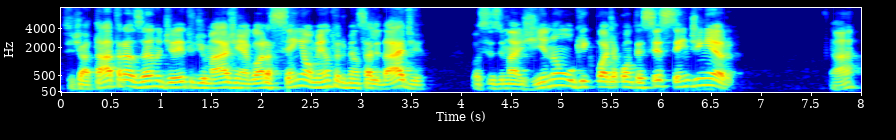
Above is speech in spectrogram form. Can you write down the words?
se já está atrasando o direito de imagem agora sem aumento de mensalidade, vocês imaginam o que pode acontecer sem dinheiro, tá?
